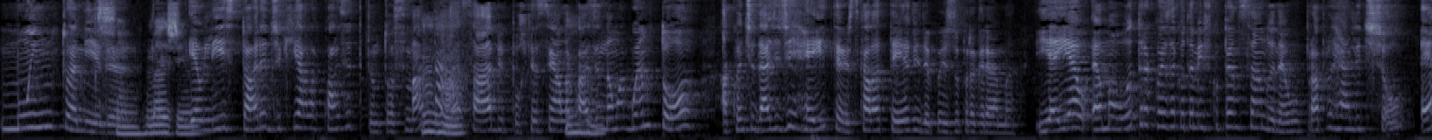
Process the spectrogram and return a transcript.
muito, amiga. Hum. Sim, imagina. Eu li história de que ela quase tentou se matar, Uhum. sabe? Porque assim, ela quase não aguentou a quantidade de haters que ela teve depois do programa. E aí é, é uma outra coisa que eu também fico pensando, né? O próprio reality show é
